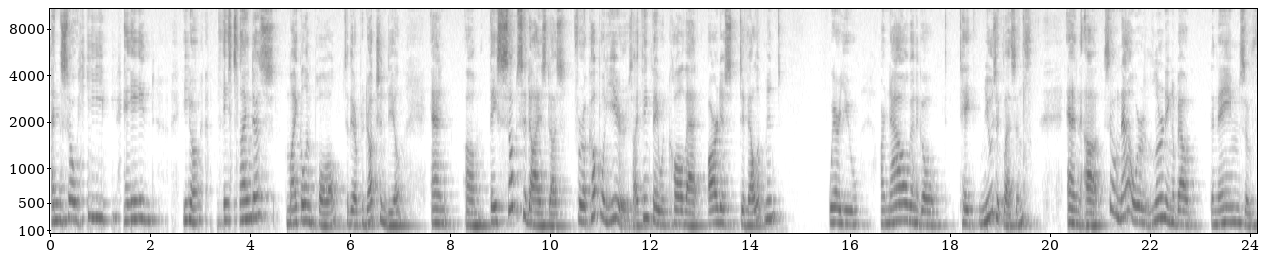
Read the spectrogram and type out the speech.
And so he paid, you know, they signed us, Michael and Paul, to their production deal, and um, they subsidized us for a couple years. I think they would call that artist development, where you are now going to go take music lessons. And uh, so now we're learning about the names of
